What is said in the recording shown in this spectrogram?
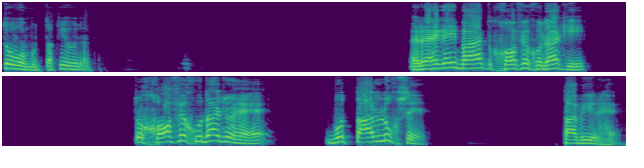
تو وہ متقی ہو جاتا رہ گئی بات خوف خدا کی۔ تو خوف خدا جو ہے، وہ تعلق سے تعبیر ہے۔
